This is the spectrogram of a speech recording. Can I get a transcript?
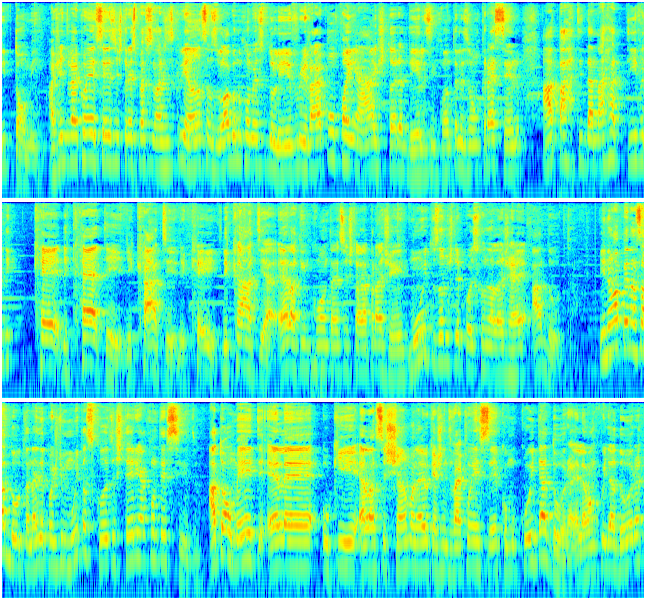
e Tommy. A gente vai conhecer esses três personagens crianças logo no começo do livro e vai acompanhar a história deles enquanto eles vão crescendo a partir da narrativa de de Katy, de Katy, de Kate, de Katia, ela que conta essa história pra gente muitos anos depois quando ela já é adulta. E não apenas adulta, né? Depois de muitas coisas terem acontecido. Atualmente, ela é o que ela se chama, né? O que a gente vai conhecer como cuidadora. Ela é uma cuidadora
